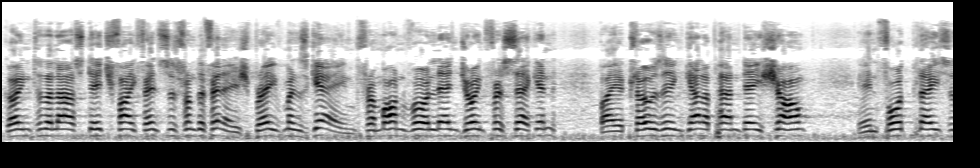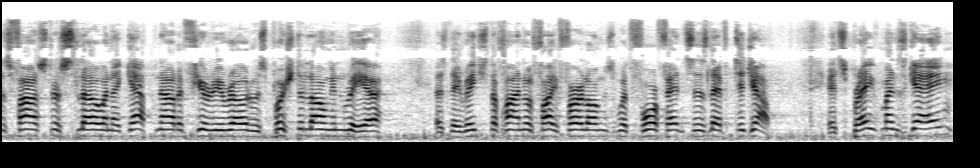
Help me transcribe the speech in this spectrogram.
Going to the last ditch, five fences from the finish. Braveman's game from Envoi Allen, joined for second by a closing Galopin des Champs. In fourth place is Fast or Slow and a gap now to Fury Road, who's pushed along in rear as they reach the final five furlongs with four fences left to jump. It's Braveman's game.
